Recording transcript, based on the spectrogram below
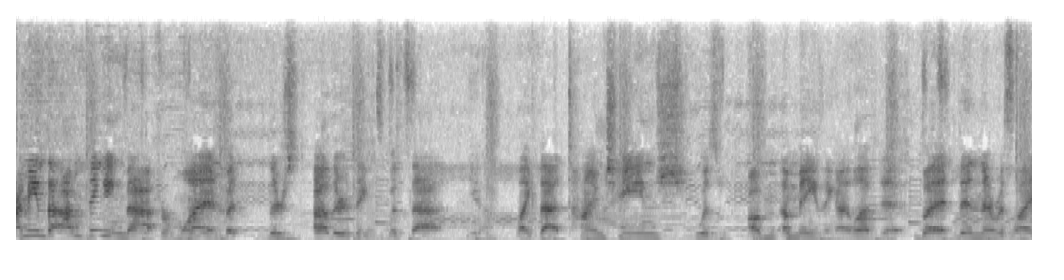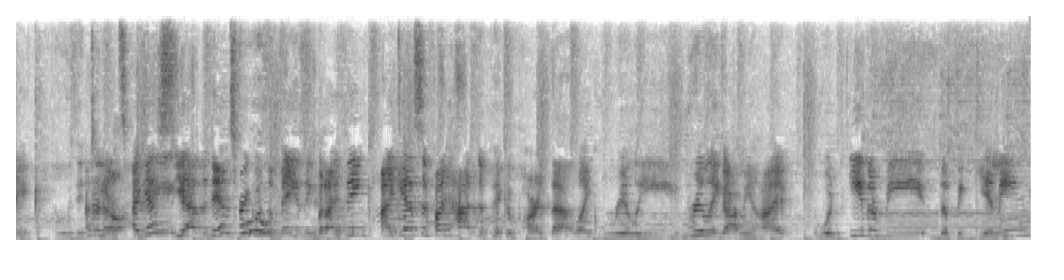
I mean, that I'm thinking that for one, but there's other things with that. Yeah. like that time change was um, amazing. I loved it. But then there was like Ooh, the I don't know. dance I guess yeah, the dance break was amazing. But I think I guess if I had to pick a part that like really really got me hyped would either be the beginning,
